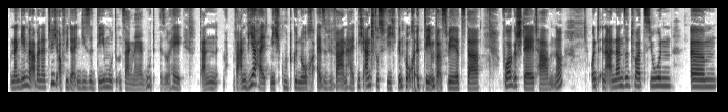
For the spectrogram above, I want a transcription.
Und dann gehen wir aber natürlich auch wieder in diese Demut und sagen, naja gut, also hey, dann waren wir halt nicht gut genug. Also wir waren halt nicht anschlussfähig genug in dem, was wir jetzt da vorgestellt haben. Ne? Und in anderen Situationen ähm,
